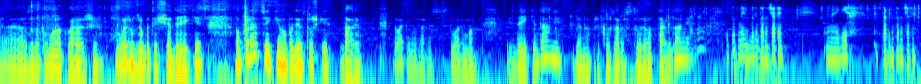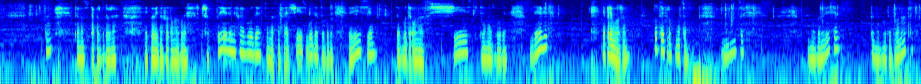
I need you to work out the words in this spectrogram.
е, за допомогою клавіші. Можемо зробити ще деякі операції, які ми подивимося трошки далі. Давайте ми зараз створимо деякі дані. Я, наприклад, зараз створю отак дані. І тут ми будемо позначати е, їх. Ось так будемо позначати. Так, це у нас також буде вже відповідно, що там у нас буде 4 нехай буде, це у нас нехай 6 буде, це буде 8, це буде у нас 6, це у нас буде 9. Я перемножу ту цифру на цю. 12, це у нас буде 8, це у нас буде 12,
